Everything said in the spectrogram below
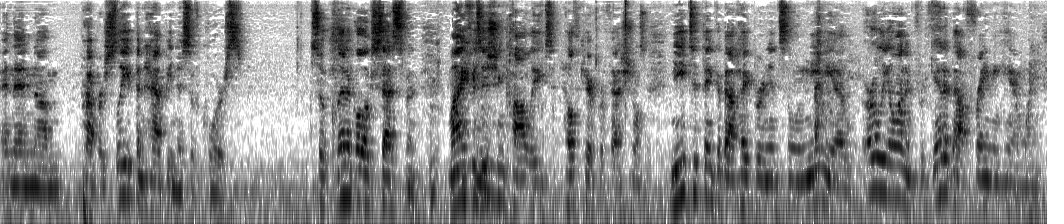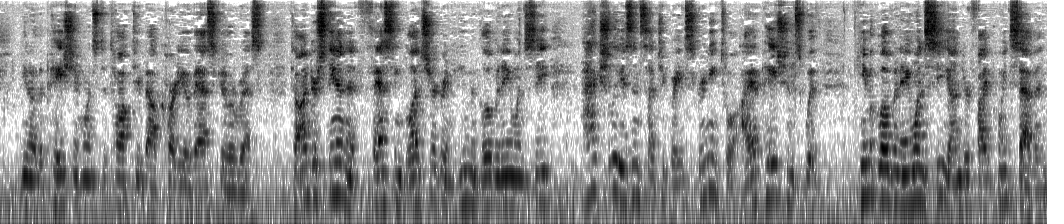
and then um, proper sleep and happiness, of course. So clinical assessment. My physician colleagues, healthcare professionals, need to think about hyperinsulinemia early on and forget about Framingham when you know the patient wants to talk to you about cardiovascular risk. To understand that fasting blood sugar and hemoglobin A1C actually isn't such a great screening tool. I have patients with hemoglobin A1C under 5.7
